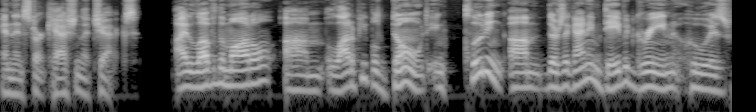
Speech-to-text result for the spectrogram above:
and then start cashing the checks. I love the model. Um, a lot of people don't, including um, there's a guy named David Greene who is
